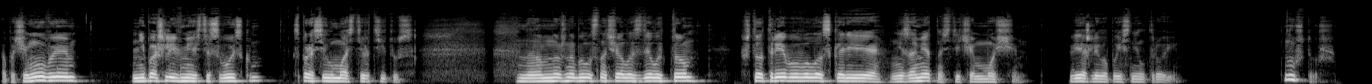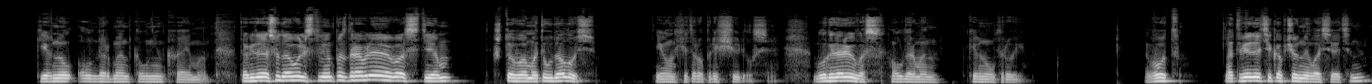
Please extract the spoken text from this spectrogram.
«А почему вы не пошли вместе с войском?» — спросил мастер Титус. «Нам нужно было сначала сделать то, что требовало скорее незаметности, чем мощи», — вежливо пояснил Трой. «Ну что ж, кивнул Олдермен Колнингхайма. «Тогда я с удовольствием поздравляю вас с тем, что вам это удалось». И он хитро прищурился. «Благодарю вас, Олдермен», — кивнул Трой. «Вот, отведайте копченой лосятины»,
